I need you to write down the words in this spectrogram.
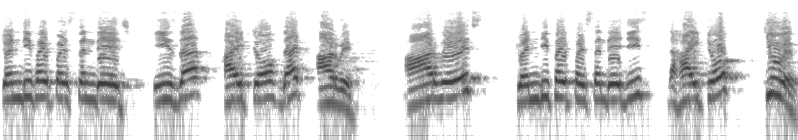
25 percentage is the height of that R wave. R waves 25 percentage is the height of Q wave.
